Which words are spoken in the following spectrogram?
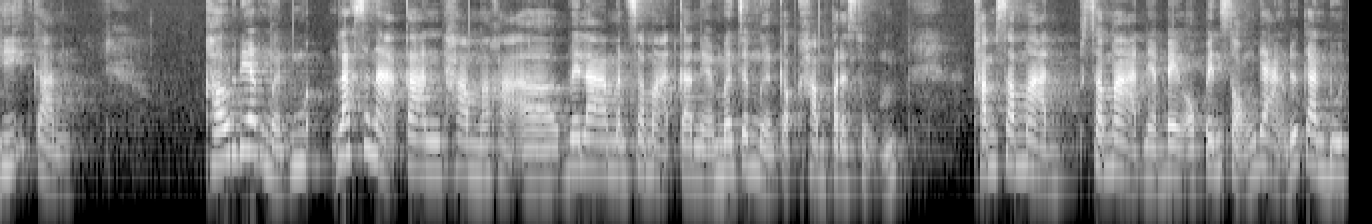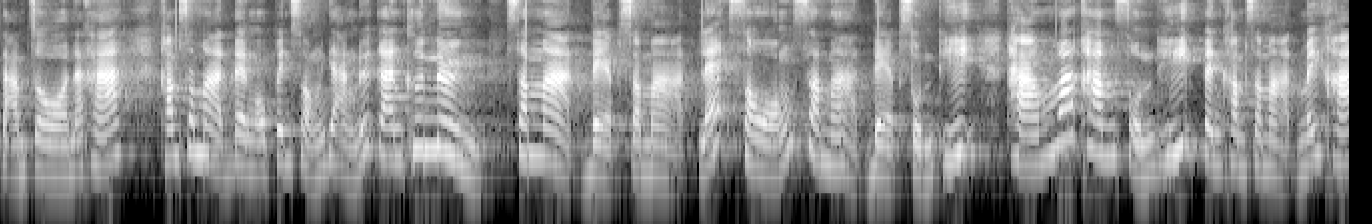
ธิกันเขาเรียกเหมือนลักษณะการทำอะค่ะเอ่อเวลามันสมาธิกันเนี่ยมันจะเหมือนกับคำประสม คำสมาดสมาดเนี่ยแบ่งออกเป็น 2 อย่างด้วยกันดูตามจอนะคะคำสมาดแบ่งออกเป็น 2 อย่างด้วยกันคือ 1. สมาดแบบสมาดและ 2. สมาดแบบสนธิถามว่าคำสนธิเป็นคำสมาดไหมคะ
